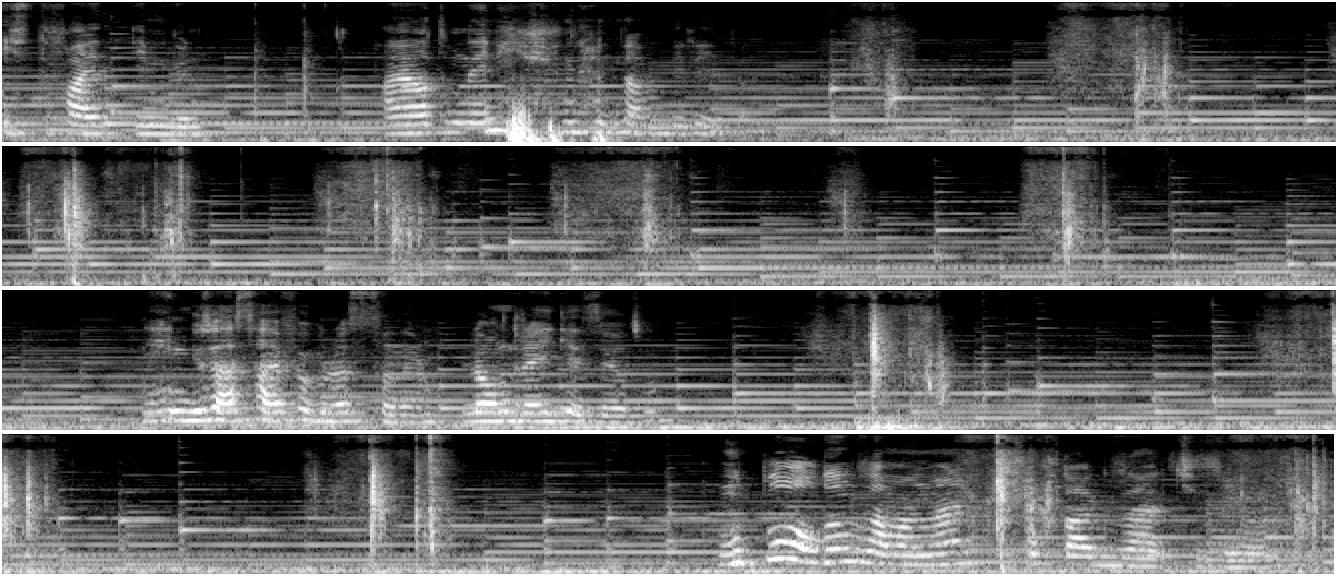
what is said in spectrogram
İstifa ettiğim gün. Hayatımın en iyi günlerinden biriydi. En güzel sayfa burası sanırım. Londra'yı geziyordum. Mutlu olduğum zamanlar çok daha güzel çiziyorum.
